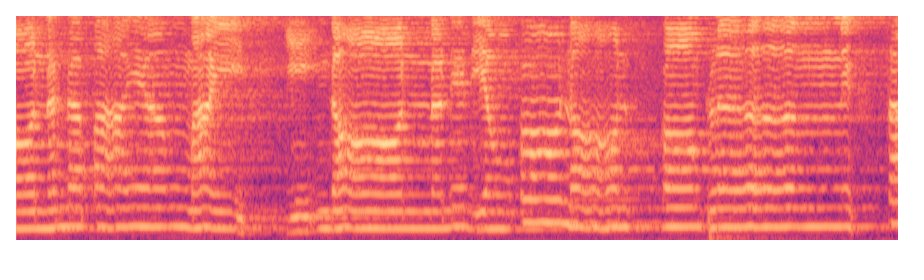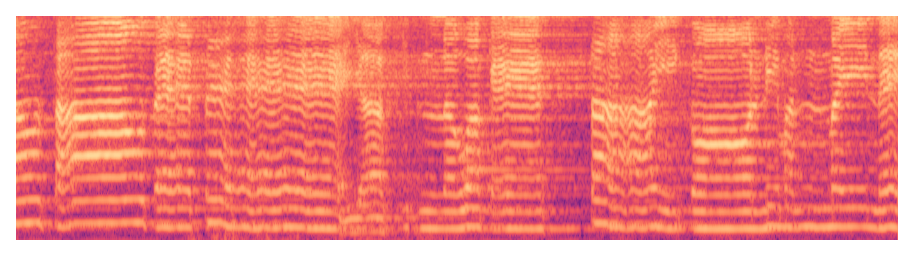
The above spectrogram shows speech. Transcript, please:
อนนั้นไปยังไม่ยิงดอนนั่นเดียวก็นอนกองเพลิงสาวสาวแต่แต่ อยากคิดแล้วว่าแก ตายก่อนนี่มันไม่แน่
